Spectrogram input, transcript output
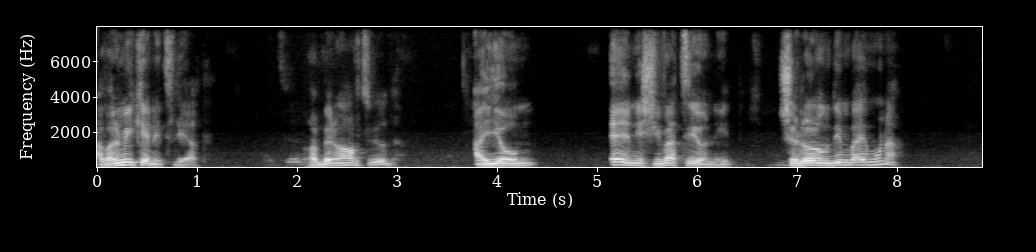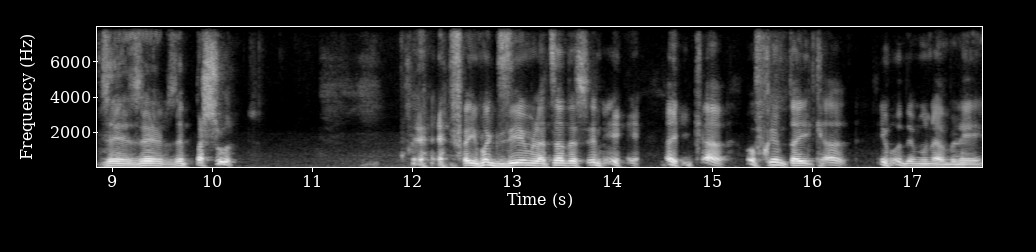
אבל מי כן הצליח? רבנו הרב צבי יהודה. היום אין ישיבה ציונית שלא לומדים בה אמונה. זה, זה, זה פשוט. לפעמים מגזימים לצד השני, העיקר, הופכים את העיקר עוד אמונה בלי...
